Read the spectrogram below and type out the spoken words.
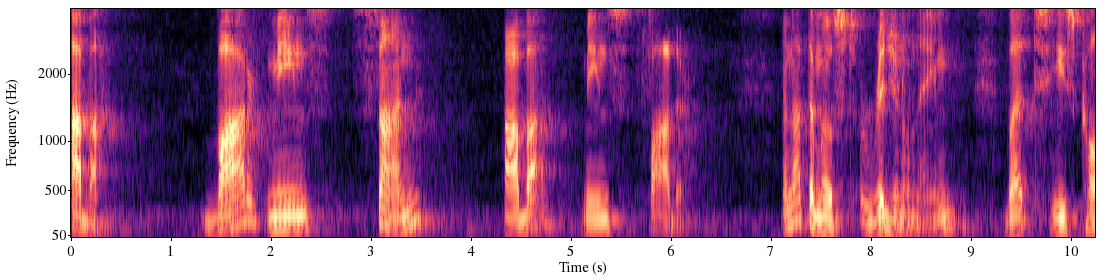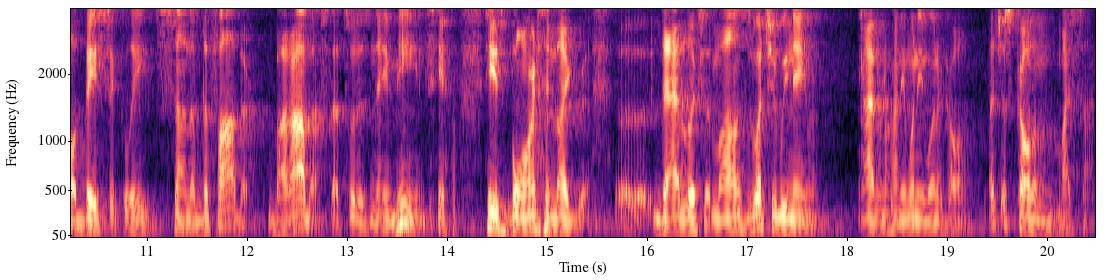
abba. Bar means son, abba means father. And not the most original name, but he's called basically son of the father, Barabbas. That's what his name means. You know, he's born, and like uh, dad looks at mom and says, "What should we name him?" I don't know, honey. What do you want to call him? Let's just call him my son.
